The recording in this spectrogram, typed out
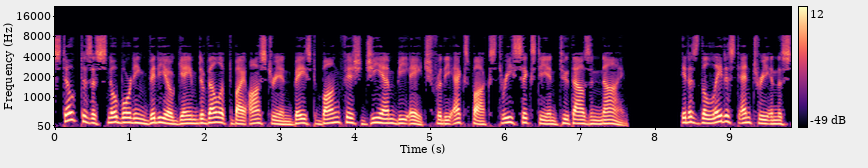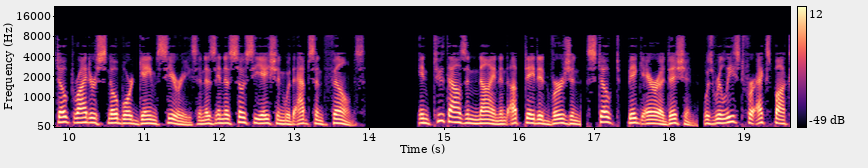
Stoked is a snowboarding video game developed by Austrian-based Bongfish GmbH for the Xbox 360 in 2009. It is the latest entry in the Stoked Rider snowboard game series and is in association with Absinthe Films. In 2009 an updated version, Stoked, Big Air Edition, was released for Xbox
